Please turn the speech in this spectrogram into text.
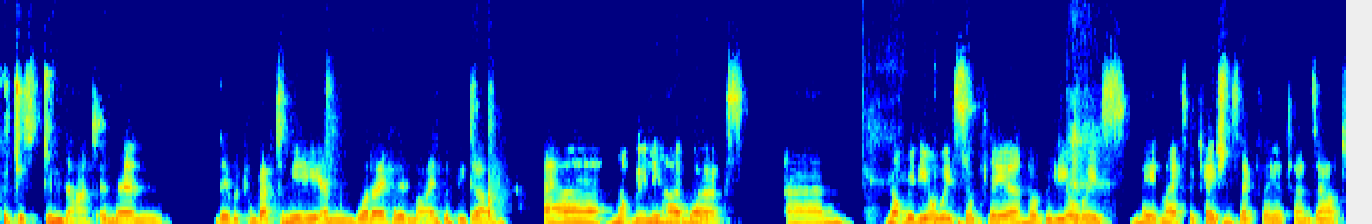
could just do that, and then they would come back to me, and what I had in mind would be done. Uh, not really how it works. Um, not really always so clear, not really always made my expectations that clear, turns out.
